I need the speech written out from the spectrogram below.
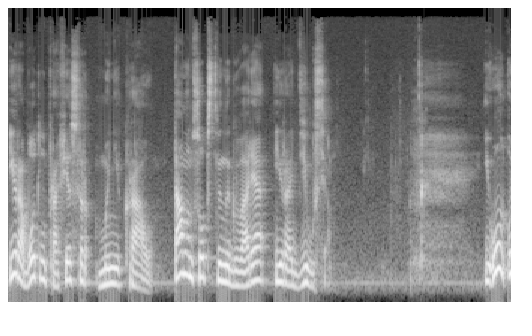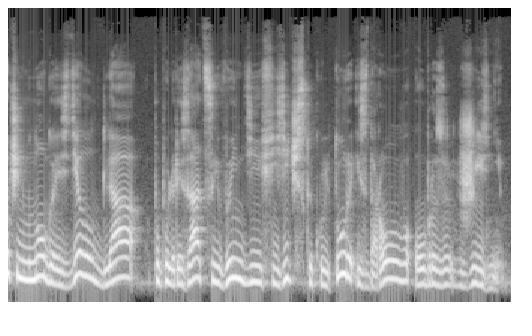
и работал профессор Маникрау – там он, собственно говоря, и родился. И он очень многое сделал для популяризации в Индии физической культуры и здорового образа жизни –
